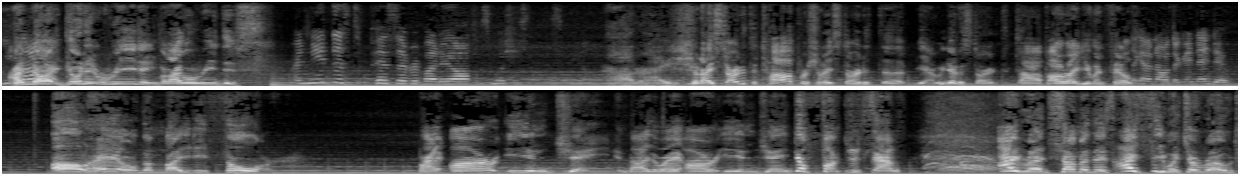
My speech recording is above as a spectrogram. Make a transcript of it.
You I'm not good at reading, but I will read this. I need this to piss everybody off as much as it pisses me off. All right. Should I start at the top or should I start at the? Yeah, we got to start at the top. All right, human filth. They gotta know what they're getting into. All hail the mighty Thor. By R. Ian Jane. And by the way, R. Ian Jane, go fuck yourself. I read some of this. I see what you wrote.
